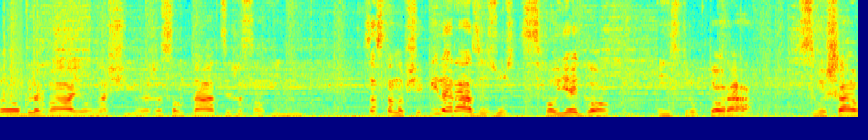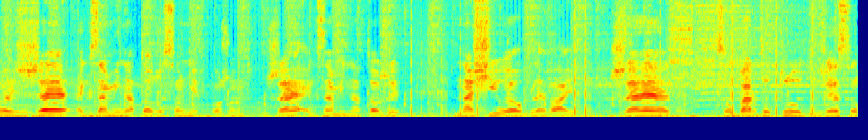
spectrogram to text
to oblewają na siłę, że są tacy, że są inni. Zastanów się, ile razy z ust swojego instruktora słyszałeś, że egzaminatorzy są nie w porządku, że egzaminatorzy na siłę oblewają, że są bardzo trudni, że są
